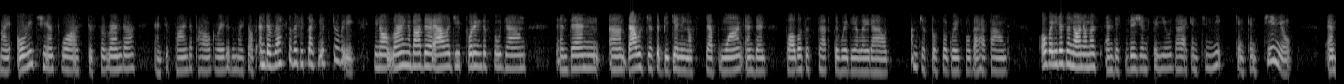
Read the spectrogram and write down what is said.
My only chance was to surrender and to find a power greater than myself. And the rest of it is a history. You know, learning about the allergy, putting the food down, and then um, that was just the beginning of step one, and then follow the steps the way they're laid out. I'm just so, so grateful that I have found Overeaters Anonymous and this vision for you that I can, can continue and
